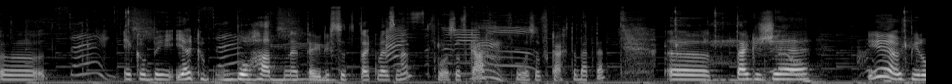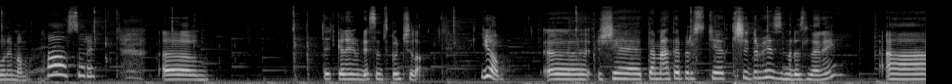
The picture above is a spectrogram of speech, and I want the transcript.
uh, jakoby, jak bohatnete, když se to tak vezme, v úvozovkách, v úvozovkách to berte. Uh, takže, je, už bílou nemám. A, ah, sorry. Uh, teďka nevím, kde jsem skončila. Jo, uh, že tam máte prostě tři druhy zmrzliny a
